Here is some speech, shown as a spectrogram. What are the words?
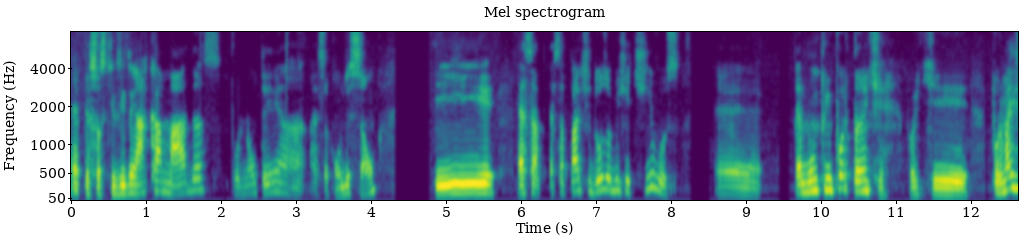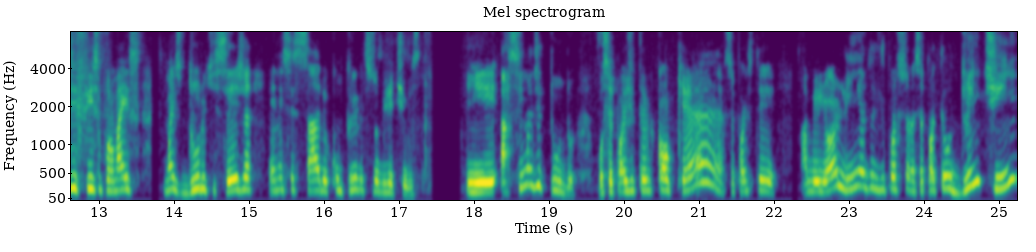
É, pessoas que vivem acamadas por não terem a, essa condição. E essa, essa parte dos objetivos é, é muito importante, porque por mais difícil, por mais, mais duro que seja, é necessário cumprir esses objetivos. E acima de tudo, você pode ter qualquer. Você pode ter a melhor linha de, de. Você pode ter o Dream Team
